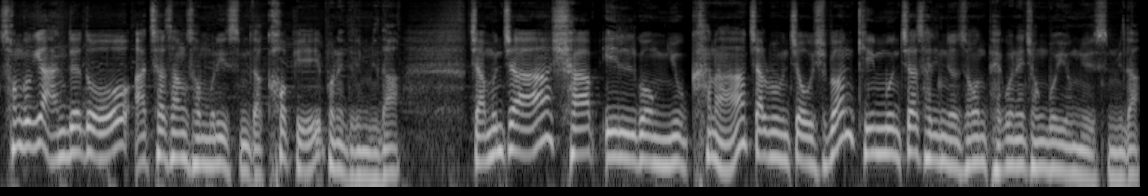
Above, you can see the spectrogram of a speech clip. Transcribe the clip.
선곡이 안 돼도 아차상 선물이 있습니다. 커피 보내드립니다. 자, 문자 샵 1061, 짧은 문자 50원, 긴 문자 사진 전송은 100원의 정보 이용료 있습니다.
